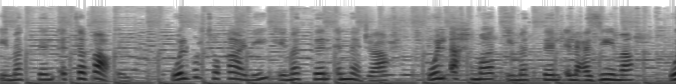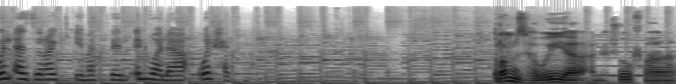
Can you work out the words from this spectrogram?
يمثل التفاؤل والبرتقالي يمثل النجاح والأحمر يمثل العزيمة والأزرق يمثل الولاء والحكمة. رمز هوية أنا أشوفها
